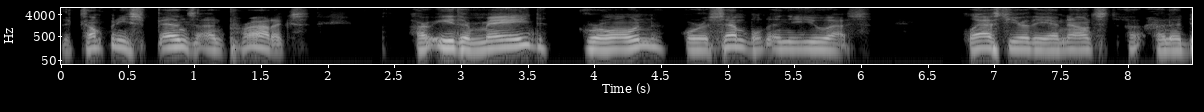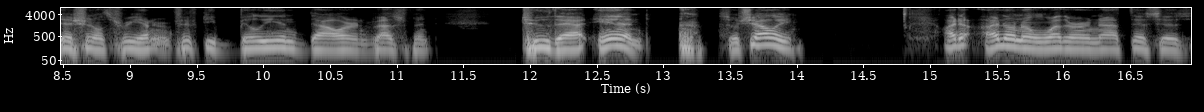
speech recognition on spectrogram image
the company spends on products are either made, grown, or assembled in the US. Last year, they announced an additional $350 billion investment to that end. So, Shelley, I don't, I don't know whether or not this is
